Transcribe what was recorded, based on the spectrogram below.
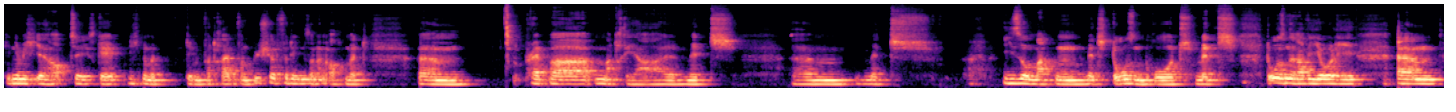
die nämlich ihr hauptsächliches Geld nicht nur mit dem Vertreiben von Büchern verdienen, sondern auch mit ähm, Prepper-Material, mit, ähm, mit Isomatten, mit Dosenbrot, mit Dosenravioli. Ähm,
